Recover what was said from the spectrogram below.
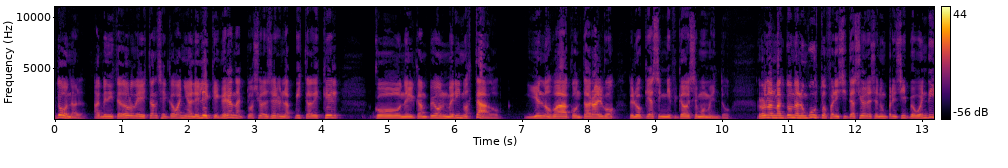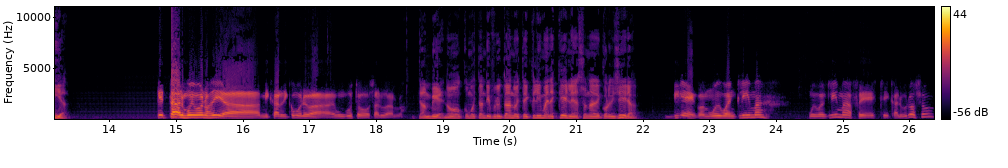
Donald, administrador de Estancia y Cabaña Leleque, gran actuación ayer en la pista de Esquel con el campeón Merino Astado. Y él nos va a contar algo de lo que ha significado ese momento. Ronald McDonald, un gusto, felicitaciones en un principio, buen día. ¿Qué tal? Muy buenos días, Micardi. ¿Cómo le va? Un gusto saludarlo. También, ¿no? ¿Cómo están disfrutando este clima en Esquel, en la zona de Cordillera? Bien, con muy buen clima, muy buen clima, fue este, caluroso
